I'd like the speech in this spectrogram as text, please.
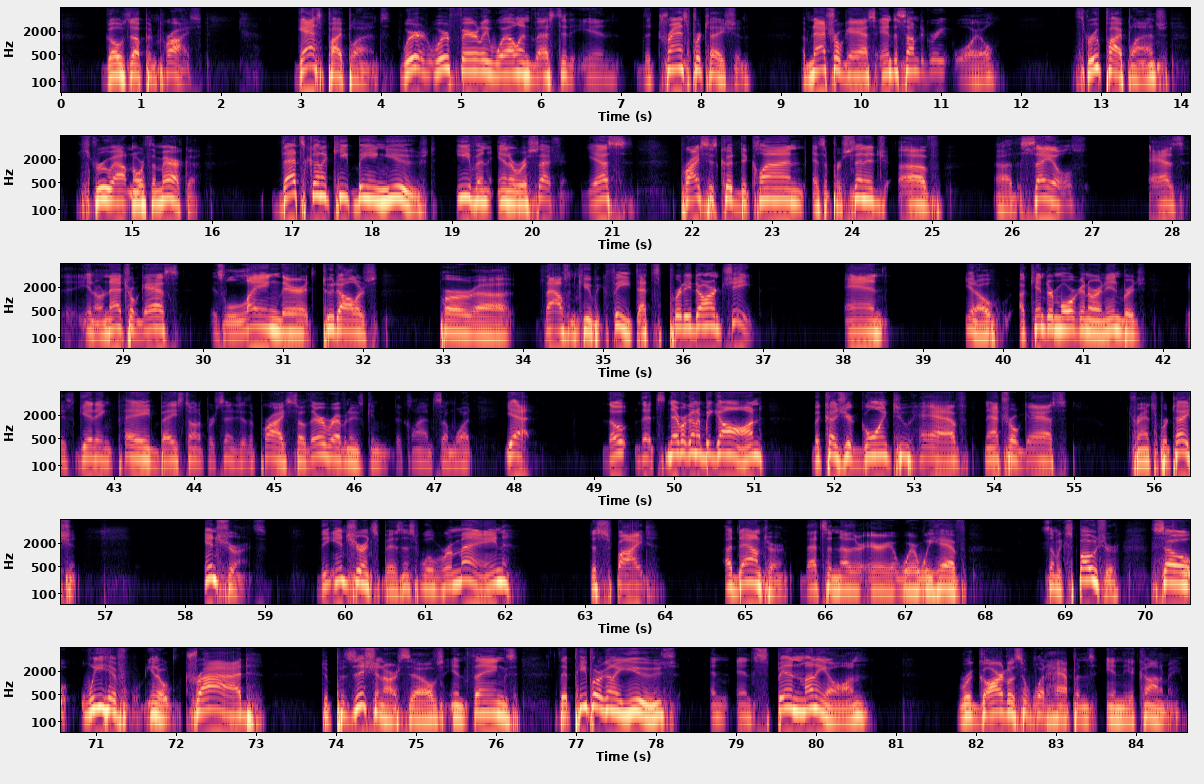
goes up in price gas pipelines. We're we're fairly well invested in the transportation of natural gas and to some degree oil through pipelines throughout North America. That's going to keep being used even in a recession. Yes, prices could decline as a percentage of uh, the sales as you know natural gas is laying there at two dollars per uh, thousand cubic feet. That's pretty darn cheap. And, you know, a Kinder Morgan or an Enbridge is getting paid based on a percentage of the price, so their revenues can decline somewhat. Yet, though that's never going to be gone because you're going to have natural gas transportation. Insurance. The insurance business will remain despite a downturn. That's another area where we have some exposure. So we have, you know, tried to position ourselves in things that people are going to use and and spend money on regardless of what happens in the economy.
